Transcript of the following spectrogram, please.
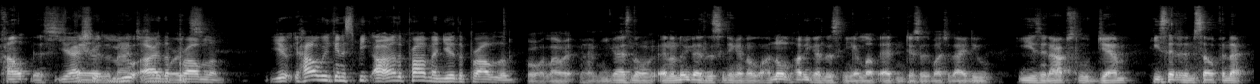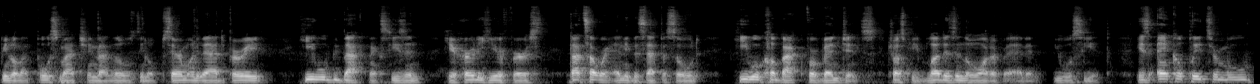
countless. you actually the you are the awards. problem. You how are we gonna speak out of the problem and you're the problem? Bro, allow it, man. You guys know, and I know you guys are listening, and I know I know a lot of you guys listening. I love Eden just as much as I do. He is an absolute gem. He said it himself in that, you know, that post match in that little, you know, ceremony they had the parade. He will be back next season. You heard it here first. That's how we're ending this episode. He will come back for vengeance. Trust me, blood is in the water for Eden. You will see it. His ankle plates removed.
